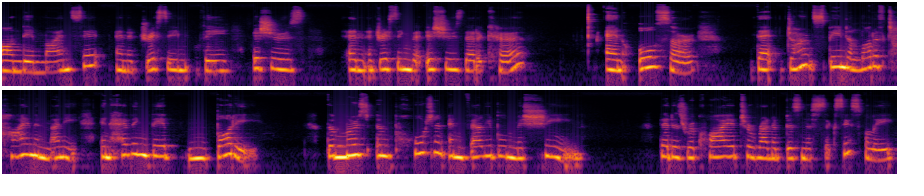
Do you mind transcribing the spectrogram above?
on their mindset and addressing the issues and addressing the issues that occur. And also that don't spend a lot of time and money in having their body the most important and valuable machine that is required to run a business successfully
